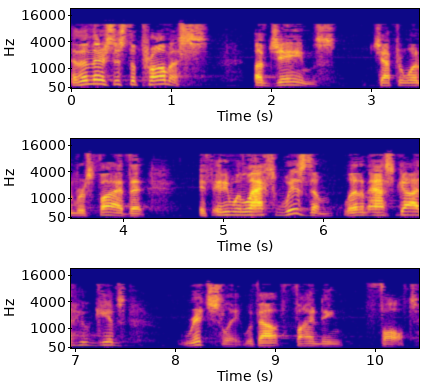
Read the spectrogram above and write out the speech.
And then there's just the promise of James chapter 1 verse 5 that if anyone lacks wisdom, let him ask God who gives richly without finding fault.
